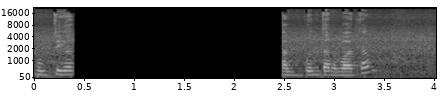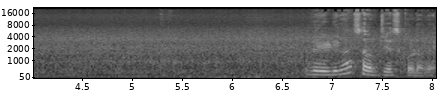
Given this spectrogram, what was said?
పూర్తిగా కలుపుకున్న తర్వాత వేడిగా సర్వ్ చేసుకోవడమే.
